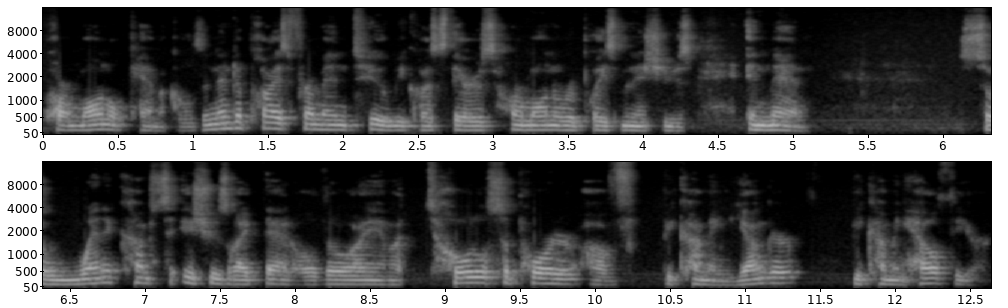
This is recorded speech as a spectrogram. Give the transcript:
hormonal chemicals. And it applies for men too, because there's hormonal replacement issues in men. So when it comes to issues like that, although I am a total supporter of becoming younger, becoming healthier,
